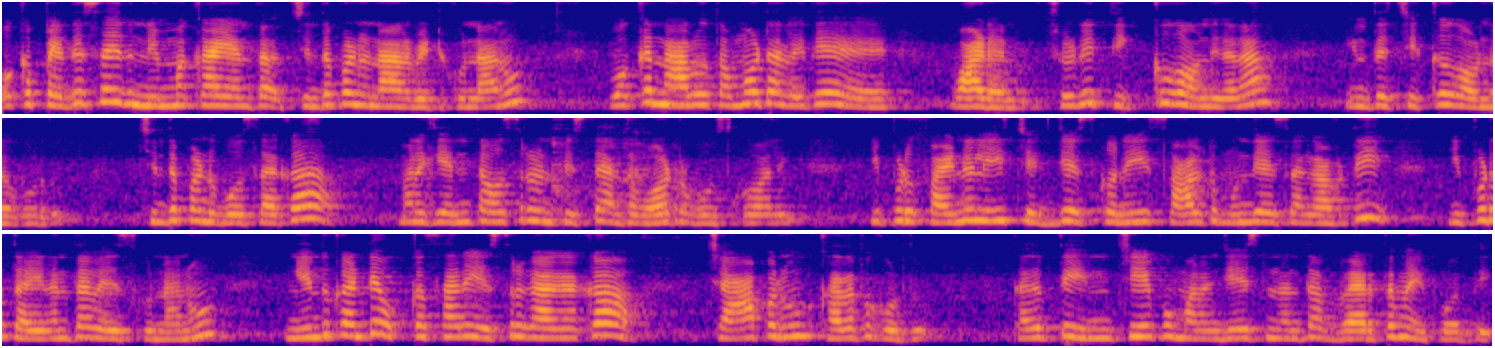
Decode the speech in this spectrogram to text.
ఒక పెద్ద సైజు నిమ్మకాయ అంత చింతపండు నానబెట్టుకున్నాను. ఒక నాలుగు టమోటాలు అయితే వాడాను. చూడండి తిక్కుగా ఉంది కదా? ఇంత చిక్కగా ఉండకూడదు. చింతపండు పోసాక మనకి ఎంత అవసరం అనిపిస్తే అంత వాటర్ పోసుకోవాలి. ఇప్పుడు ఫైనలీ చెక్ చేసుకొని సాల్ట్ ముందే వేసాం కాబట్టి ఇప్పుడు తగినంత వేసుకున్నాను. ఎందుకంటే ఒక్కసారి ఎసురు కాగాక చేపను కదపకూడదు. కదిపితే ఇంతసేపు మనం చేసినంత వ్యర్థం అయిపోద్ది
